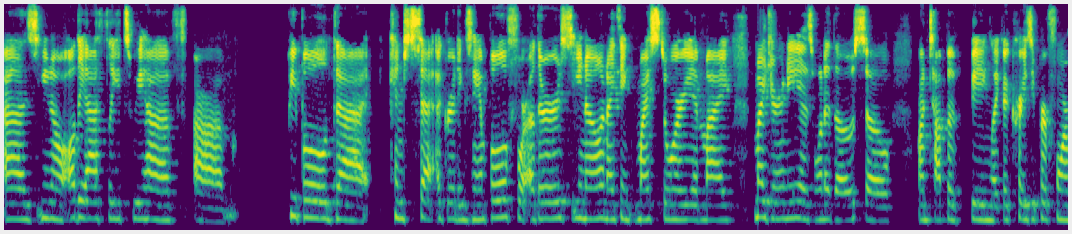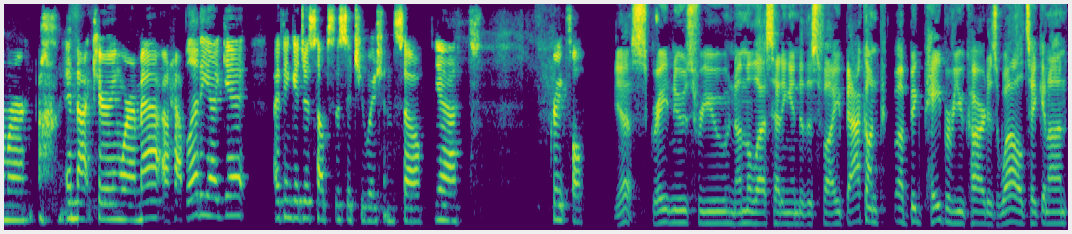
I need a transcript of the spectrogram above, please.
as you know, all the athletes we have um, people that can set a great example for others you know and i think my story and my my journey is one of those. So on top of being like a crazy performer and not caring where i'm at or how bloody i get i think it just helps the situation. So yeah grateful Yes, great news for you nonetheless heading into this fight. Back on a big pay per view card as well, taking on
